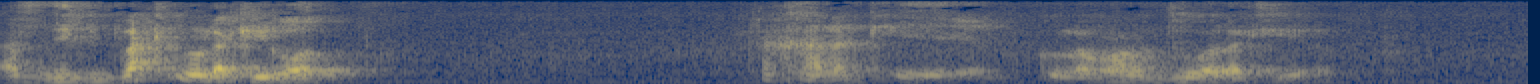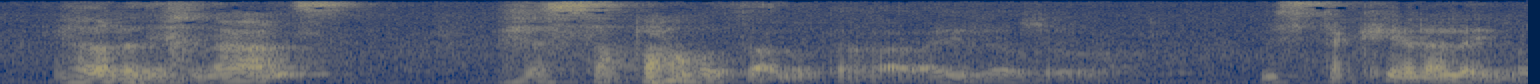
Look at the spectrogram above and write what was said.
אז נדבקנו לקירות. ככה לקיר, כולם עמדו על הקיר. והרבא נכנס וספר אותנו את הרגע הזה, מסתכל עלינו.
